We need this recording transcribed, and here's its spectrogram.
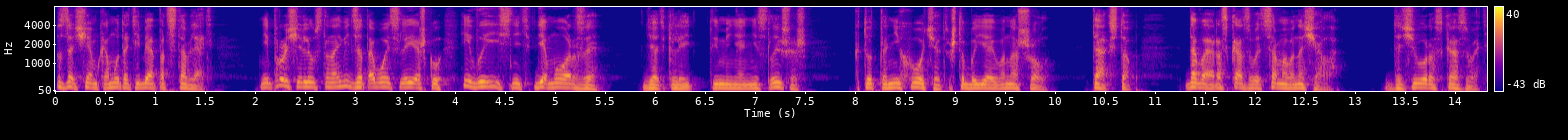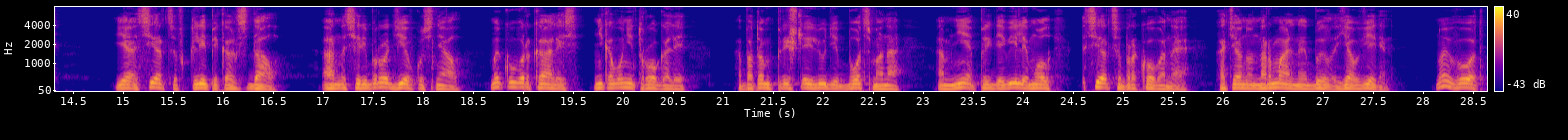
Зачем кому-то тебя подставлять? Не проще ли установить за тобой слежку и выяснить, где Морзе?» «Дядь Клей, ты меня не слышишь? Кто-то не хочет, чтобы я его нашел». «Так, стоп. Давай рассказывай с самого начала». «Да чего рассказывать? Я сердце в клепиках сдал, а на серебро девку снял. Мы кувыркались, никого не трогали. А потом пришли люди боцмана, а мне предъявили, мол, сердце бракованное, хотя оно нормальное было, я уверен. Ну и вот,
